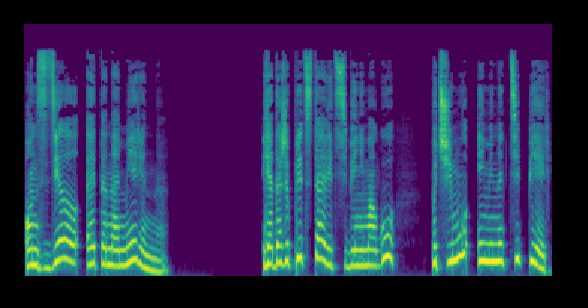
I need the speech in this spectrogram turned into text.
Он сделал это намеренно. Я даже представить себе не могу, почему именно теперь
